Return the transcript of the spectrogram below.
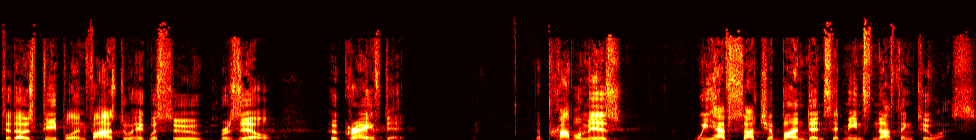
to those people in Foz do Iguaçu, Brazil, who craved it. The problem is, we have such abundance, it means nothing to us.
